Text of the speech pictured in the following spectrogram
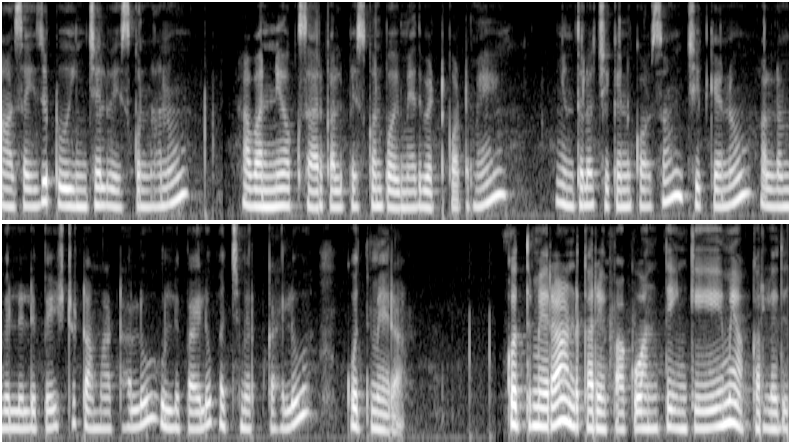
ఆ సైజు టూ ఇంచెలు వేసుకున్నాను. అవన్నీ ఒకసారి కలిపేసుకొని పొయ్యి మీద పెట్టుకోవటమే. ఇంతలో చికెన్ కోసం చికెను అల్లం వెల్లుల్లి పేస్ట్ టమాటాలు ఉల్లిపాయలు పచ్చిమిరపకాయలు కొత్తిమీర. కొత్తిమీర అండ్ కరివేపాకు అంతే ఇంకేమీ అక్కర్లేదు.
